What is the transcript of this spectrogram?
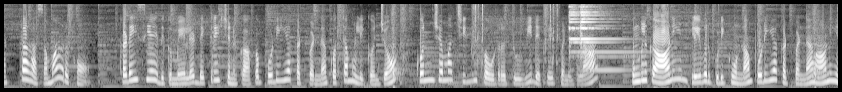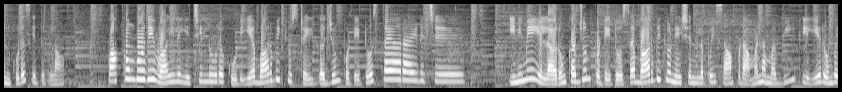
அட்டகாசமாக இருக்கும். கடைசியாக இதுக்கு மேலே டெக்கரேஷனுக்காக பொடியாக கட் பண்ண கொத்தமல்லி கொஞ்சம் கொஞ்சமாக சில்லி பவுடரை தூவி டெக்கரேட் பண்ணிக்கலாம். உங்களுக்கு ஆனியன் ஃப்ளேவர் பிடிக்கும்னா பொடியாக கட் பண்ண ஆனியன் கூட சேர்த்துக்கலாம். பார்க்கும்போதே வாயில எச்சில்லூறக்கூடிய பார்பிக்யூ ஸ்டைல் கஜூன் பொட்டேட்டோஸ் தயாராயிடுச்சு. இனிமே எல்லாரும் கஜூன் பொட்டேட்டோஸை பார்பிக்யூ நேஷனில் போய் சாப்பிடாம நம்ம வீட்லேயே ரொம்ப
